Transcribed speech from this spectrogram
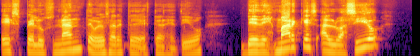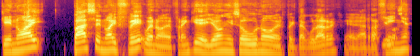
espeluznante, voy a usar este, este adjetivo, de desmarques al vacío, que no hay pase, no hay fe. Bueno, Frankie de Jong hizo uno espectacular eh, a Rafinha,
